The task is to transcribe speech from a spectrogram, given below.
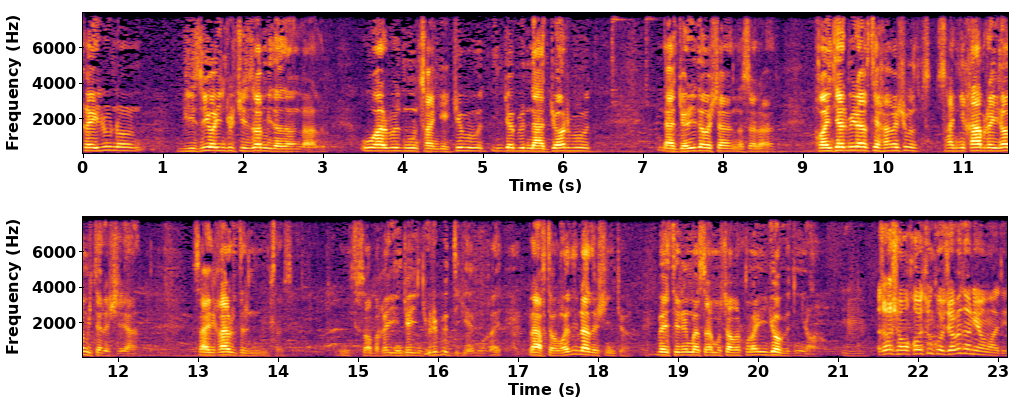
قیلون و بیزی و اینجور چیزا می‌دادن. او ور بود سنگکی بود اینجا بود نجار بود. نجاری داشتن مثلا. پایینتر می‌رفتی همشون سنگی قبر اینا میترشیدن سنگی قبر سابقه اینجا اینجوری بود دیگه. موقع رفت آمدی نداشت اینجا. بهترین مثلا مسافرخونه اینجا بود اینا. آقا شما خودتون کجا به دنیا اومدین؟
